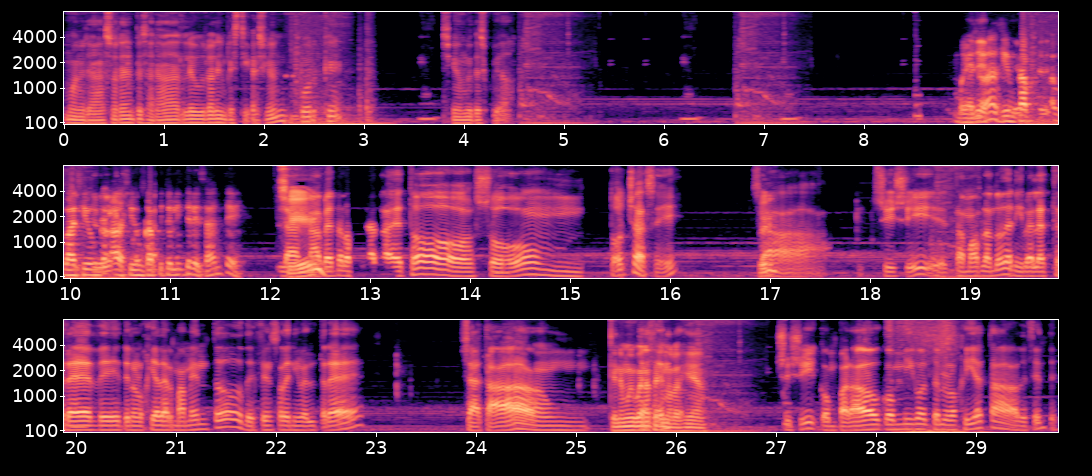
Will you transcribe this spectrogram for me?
Bueno, ya es hora de empezar a darle duro a la investigación porque he sido muy descuidado. Bueno, Oye, ha sido un, cap- ha sido un, te digo ha una sido un cosa. capítulo interesante. Las Sí. naves de los piratas estos son tochas, ¿eh? O ¿Sí? sea, sí, sí, estamos hablando de niveles 3 de tecnología de armamento, defensa de nivel 3. O sea, está... Tiene muy buena tecnología. Sí, sí, comparado conmigo en tecnología está decente.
